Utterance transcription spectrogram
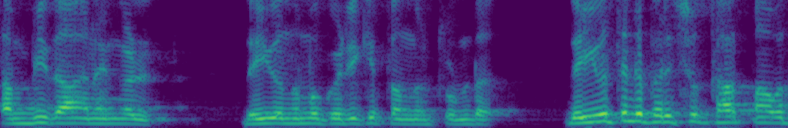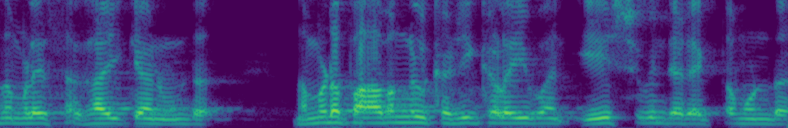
സംവിധാനങ്ങൾ ദൈവം നമുക്ക് ഒരുക്കി തന്നിട്ടുണ്ട്. ദൈവത്തിന്റെ പരിശുദ്ധാത്മാവ് നമ്മളെ സഹായിക്കാനുണ്ട്. നമ്മുടെ പാപങ്ങൾ കഴുകിക്കളയുവാൻ യേശുവിന്റെ രക്തമുണ്ട്.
